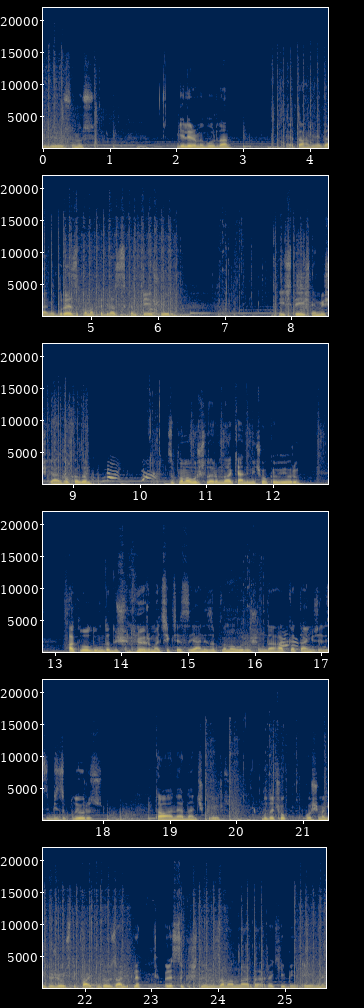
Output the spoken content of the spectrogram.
biliyorsunuz. Gelir mi buradan? Ya, tahmin eder mi? Buraya zıplamakta biraz sıkıntı yaşıyorum. Hiç değişmemiş. Gel bakalım. Zıplama vuruşlarımda kendimi çok övüyorum. Haklı olduğumu da düşünüyorum açıkçası. Yani zıplama vuruşunda hakikaten güzeliz. Biz zıplıyoruz. Ta nereden çıkıyoruz. Bu da çok hoşuma gidiyor. Joystick fight'ında özellikle böyle sıkıştığınız zamanlarda rakibin eğiminin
